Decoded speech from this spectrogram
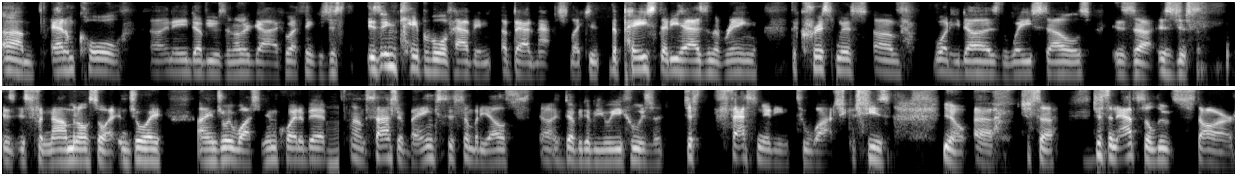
Um, Adam Cole uh, in AEW is another guy who I think is just is incapable of having a bad match. Like the pace that he has in the ring, the crispness of what he does, the way he sells is uh, is just is, is phenomenal. So I enjoy I enjoy watching him quite a bit. Mm-hmm. Um, Sasha Banks is somebody else uh, in WWE who is a, just fascinating to watch because she's, you know, uh, just a just an absolute star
